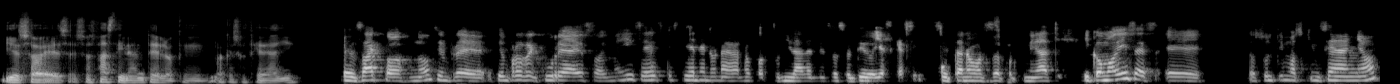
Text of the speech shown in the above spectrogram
y eso es, eso es fascinante lo que, lo que sucede allí. Exacto, ¿no? Siempre, siempre recurre a eso y me dice, es que tienen una gran oportunidad en ese sentido y es que sí, sí tenemos esa oportunidad. Y como dices, eh, los últimos 15 años,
